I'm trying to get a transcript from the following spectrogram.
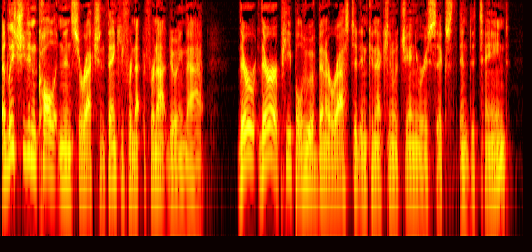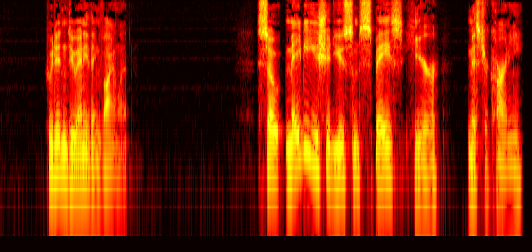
At least she didn't call it an insurrection. Thank you for not, for not doing that. There there are people who have been arrested in connection with January 6th and detained who didn't do anything violent. So maybe you should use some space here, Mr. Carney,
